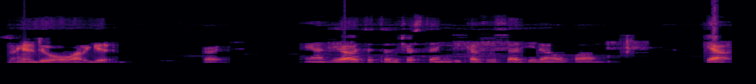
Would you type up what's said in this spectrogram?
it's not going to do a whole lot of good. Right. And you know, it's it's interesting because we said, you know, um, yeah,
